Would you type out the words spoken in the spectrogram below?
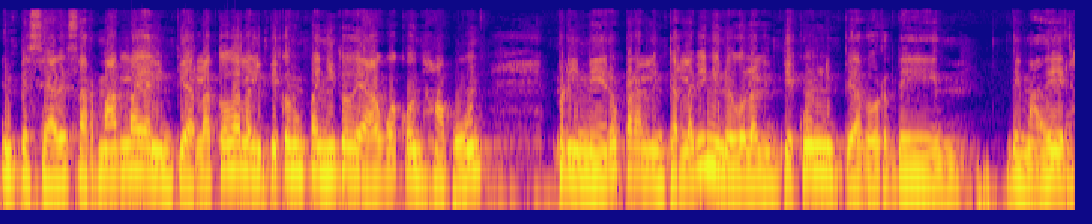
empecé a desarmarla y a limpiarla toda, la limpié con un pañito de agua con jabón, primero para limpiarla bien y luego la limpié con un limpiador de, de madera.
